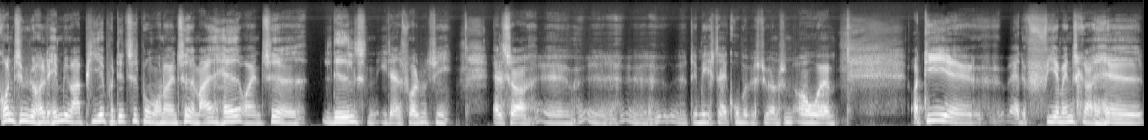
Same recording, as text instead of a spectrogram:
grunden til, at vi holdt det hemmeligt, var, at Pia på det tidspunkt, hvor hun orienterede mig, havde orienteret ledelsen i Dansk Folkeparti, altså øh, øh, øh, det meste af gruppebestyrelsen. Og, øh, og de øh, er det fire mennesker havde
